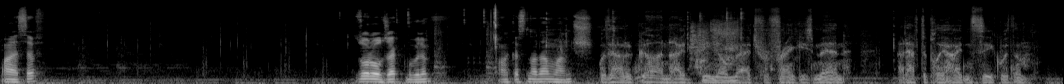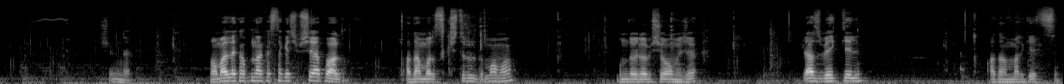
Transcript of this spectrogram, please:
Maalesef. Zor olacak bu bölüm. Arkasında adam varmış. Without a gun, I'd be no match for Frankie's men. I'd have to play hide and seek with them. Şimdi. Normalde kapının arkasına geçip şey yapardım. Adamları sıkıştırırdım ama. Bunda öyle bir şey olmayacak. Biraz bekleyelim. Adamlar geçsin.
